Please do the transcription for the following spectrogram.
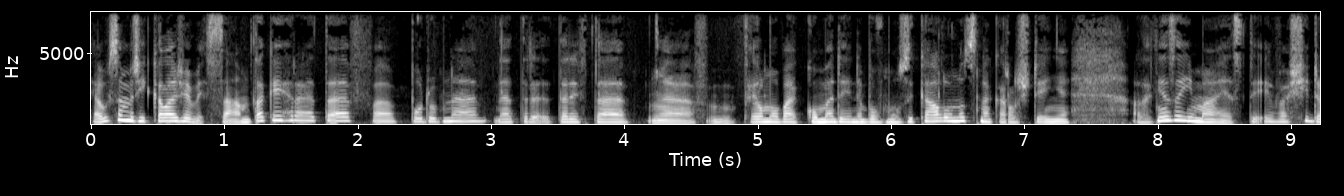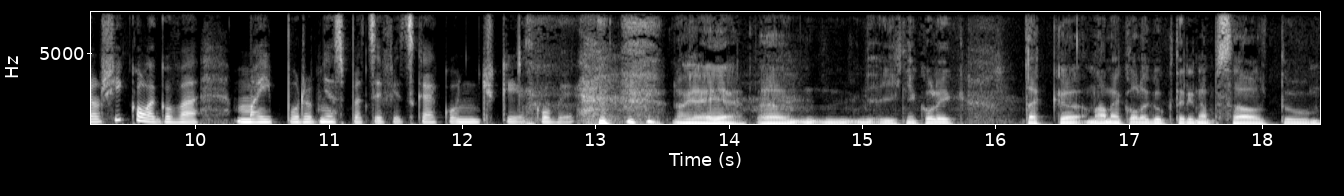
Já už jsem říkala, že vy sám taky hrajete v podobné, tedy v té filmové komedii nebo v muzikálu Noc na Karlštejně. A tak mě zajímá, jestli i vaši další kolegové mají podobně specifické koníčky jako vy. No je, je. Je jich několik tak eh, máme kolegu, který napsal tu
